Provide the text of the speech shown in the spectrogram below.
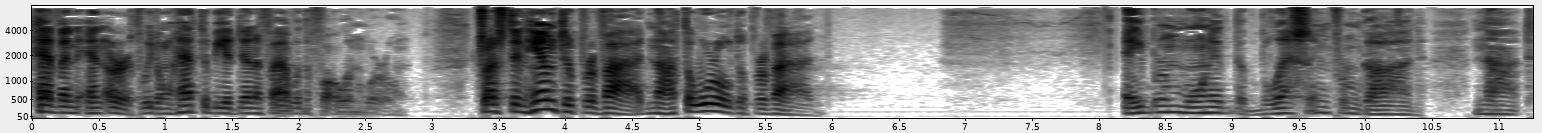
heaven and earth. We don't have to be identified with the fallen world. Trust in Him to provide, not the world to provide. Abram wanted the blessing from God, not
